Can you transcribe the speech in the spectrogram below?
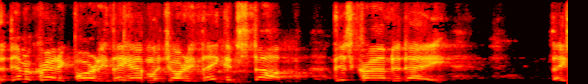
The Democratic Party, they have a majority. They could stop this crime today. They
